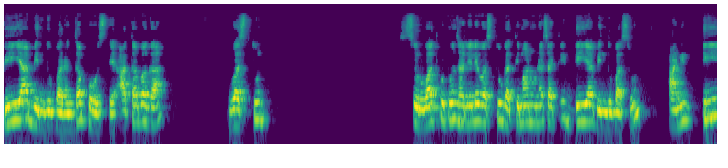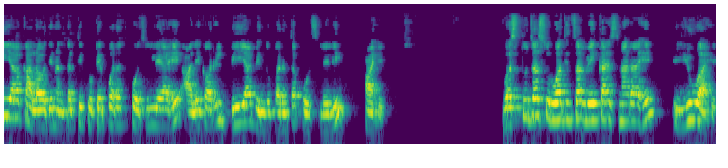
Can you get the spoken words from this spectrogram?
बी या बिंदूपर्यंत पोहोचते. आता बघा वस्तू सुरुवात कुठून झालेली वस्तू गतिमान होण्यासाठी डी या बिंदूपासून. आणि टी या कालावधीनंतर ती कुठे परत पोहोचलेली आहे? आलेखावरील बी या बिंदूपर्यंत पोहोचलेली आहे. वस्तूचा सुरुवातीचा वेग काय असणार आहे? यू आहे.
